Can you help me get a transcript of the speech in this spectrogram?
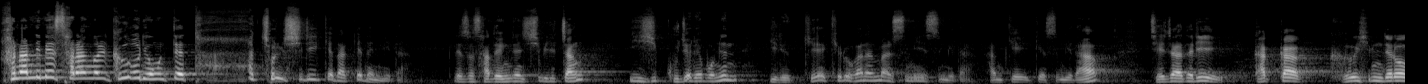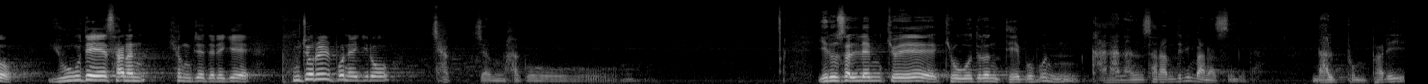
하나님의 사랑을 그 어려운 때 더 절실히 깨닫게 됩니다. 그래서 사도행전 11장 29절에 보면 이렇게 기록하는 말씀이 있습니다. 함께 읽겠습니다. 제자들이 각각 그 힘대로 유대에 사는 형제들에게 부조를 보내기로 작정하고 예루살렘 교회의 교우들은 대부분 가난한 사람들이 많았습니다. 날품팔이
